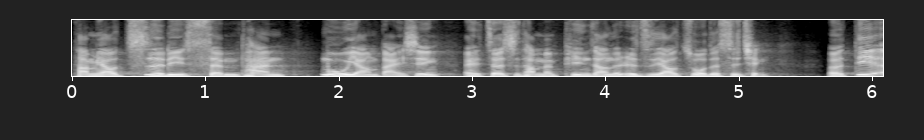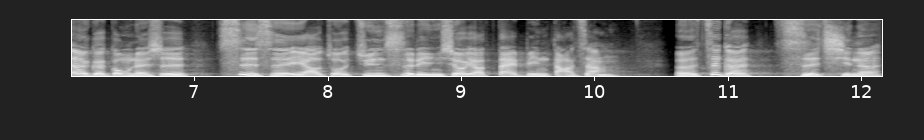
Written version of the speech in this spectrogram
他们要治理、审判、牧养百姓，哎，这是他们平常的日子要做的事情。而第二个功能是士师也要做军事领袖，要带兵打仗。而这个时期呢，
